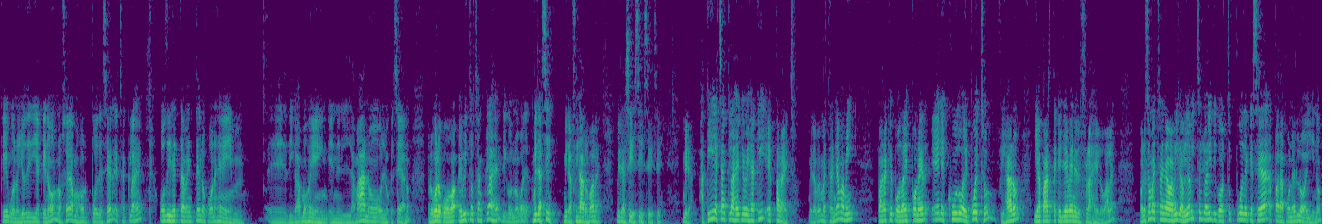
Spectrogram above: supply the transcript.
que bueno, yo diría que no, no sé, a lo mejor puede ser este anclaje, o directamente lo pones en, eh, digamos, en, la mano o en lo que sea, ¿no? Pero bueno, como he visto este anclaje, digo, no vaya... Mira, sí, mira, fijaros, ¿vale? Mira, sí, sí, sí, sí. Mira, aquí este anclaje que veis aquí es para esto. Mira, me extrañaba a mí para que podáis poner el escudo ahí puesto, fijaros, y aparte que lleven el flagelo, ¿vale? Por eso me extrañaba a mí, lo había visto yo ahí, digo, esto puede que sea para ponerlo ahí, ¿no?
